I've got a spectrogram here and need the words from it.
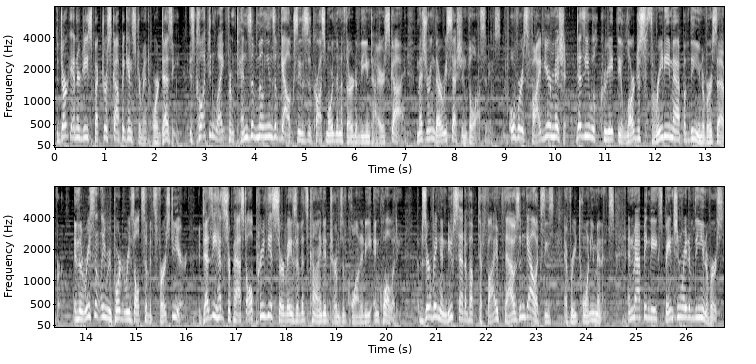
The Dark Energy Spectroscopic Instrument, or DESI, is collecting light from tens of millions of galaxies across more than a third of the entire sky, measuring their recession velocities. Over its five-year mission, DESI will create the largest 3D map of the universe ever. In the recently reported results of its first year, DESI has surpassed all previous surveys of its kind in terms of quantity and quality, observing a new set of up to 5,000 galaxies every 20 minutes, and mapping the expansion rate of the universe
